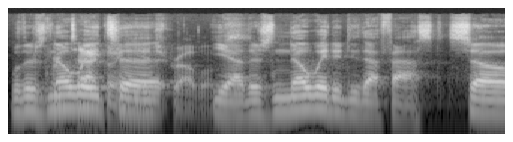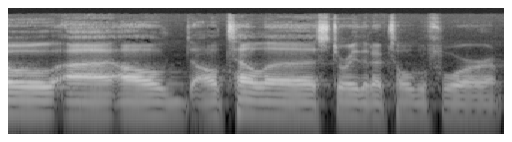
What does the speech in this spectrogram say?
Well, there's no way to yeah, there's no way to do that fast. So uh, I'll I'll tell a story that I've told before.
